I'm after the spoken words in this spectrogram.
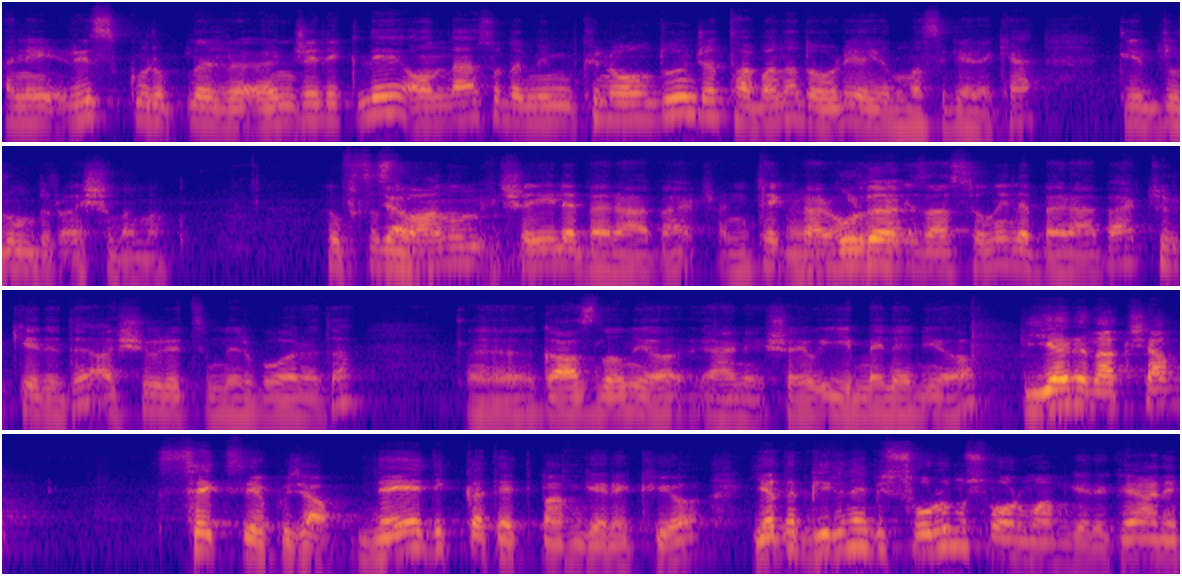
hani risk grupları öncelikli ondan sonra da mümkün olduğunca tabana doğru yayılması gereken bir durumdur aşılama. Hıfzı Ya- Soğan'ın şeyiyle beraber hani tekrar Burada- organizasyonuyla beraber Türkiye'de de aşı üretimleri bu arada e, gazlanıyor. Yani şey ivmeleniyor. Yarın akşam seks yapacağım. Neye dikkat etmem gerekiyor? Ya da birine bir soru mu sormam gerekiyor? Yani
